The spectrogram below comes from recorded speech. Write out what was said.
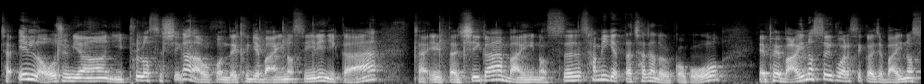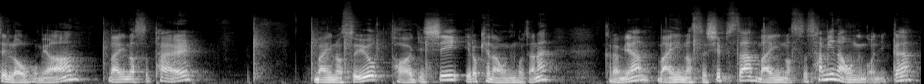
자, 1 넣어주면 2 플러스 c가 나올 건데 그게 마이너스 1이니까 자, 일단 C가 마이너스 3이겠다 찾아 놓을 거고 F에 마이너스를 구하랬으니까 이제 마이너스 1 넣어보면 마이너스 8 마이너스 6 더하기 C 이렇게 나오는 거잖아 그러면 마이너스 14 마이너스 3이 나오는 거니까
